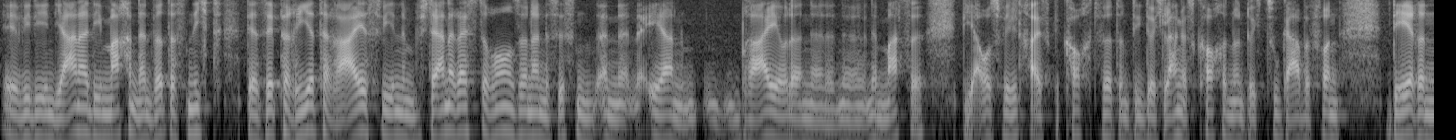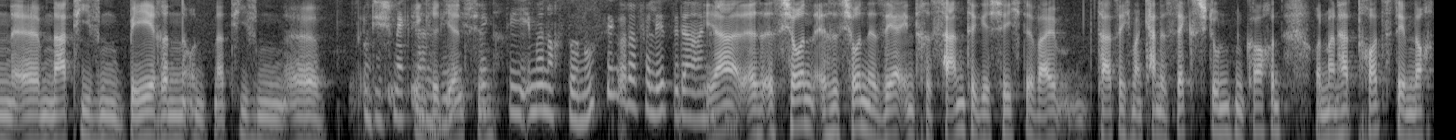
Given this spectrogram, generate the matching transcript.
äh, wie die Indianer die machen, dann wird das nicht der separierte Reis wie in einem Sternerestaurant, sondern es ist ein, ein, eher ein Brei oder eine, eine, eine, Masse, die aus Wildreis gekocht wird und die durch langes Kochen und durch Zugabe von deren äh, nativen Beeren und nativen äh, und die schmeckt. Wie? Schmeckt die immer noch so nussig oder verliert sie dann an Ja, es ist, schon, es ist schon eine sehr interessante Geschichte, weil tatsächlich man kann es sechs Stunden kochen und man hat trotzdem noch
